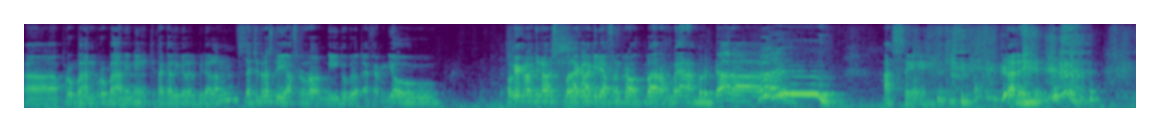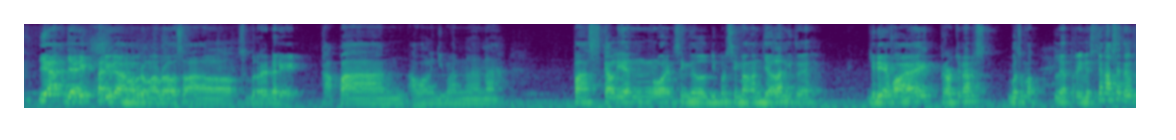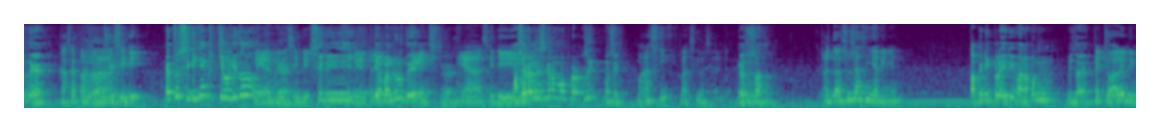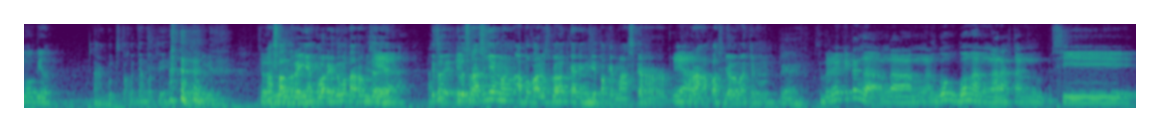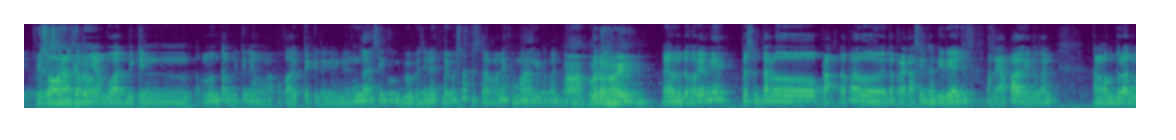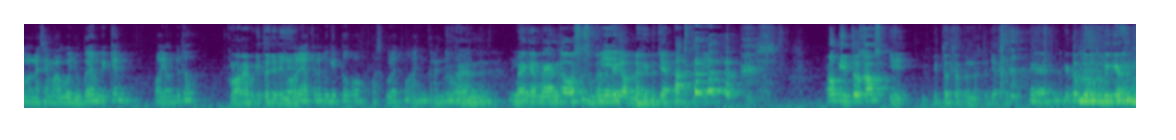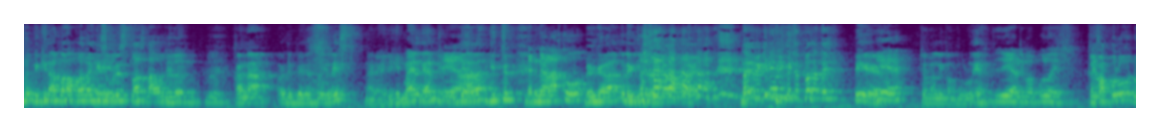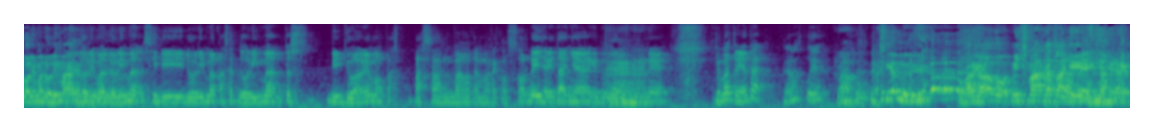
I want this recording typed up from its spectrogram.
uh, perubahan-perubahan ini kita gali-gali lebih dalam. Stay tune terus di Afternoon di Google.fm. Yo. Oke Crowdtuners balik lagi di Afternoon Crowd bareng Merah Berdarah. Asik. tadi Ya, jadi tadi udah ngobrol-ngobrol soal sebenarnya dari kapan, awalnya gimana. Nah, pas kalian ngeluarin single di persimpangan jalan gitu ya. Jadi FYI, Crouchers, gue sempat lihat rilisnya kaset ya itu tuh ya. Kaset sama Album CD. CD. Eh itu CD-nya kecil gitu. Iya, mini Iya. CD. CD zaman dulu tuh ya? three inch. Ya, CD. Masih ada sih sekarang mau produksi? Masih? Masih, masih, masih ada. Nggak susah tuh. Agak susah sih nyarinya. Tapi di play di mana pun bisa ya. Kecuali di mobil. Ah, gue tuh takutnya nyangkut ya. Asal tray yang keluar itu mau taruh bisa Iya, ya. Itu ilustrasinya emang apokalips banget kan yang dia pakai masker Iya. perang apa segala macem. Oke. Sebenarnya kita nggak nggak gua gua nggak mengarahkan si Visualnya ilustratornya gitu. buat bikin lu ntar bikin yang apokaliptik gitu gini, enggak sih gue bebas ini bebas lah terserah mana kumaha gitu kan Ah, lu dengerin ya lu dengerin nih terus ntar lu prak, apa lu interpretasiin sendiri aja seperti apa gitu kan karena kebetulan temen SMA gue juga yang bikin oh ya udah tuh keluarnya begitu jadinya. keluarnya akhirnya begitu oh pas kuliah tuh anjing keren juga Keren. Banyak yang main kaosnya sebenarnya tapi Iya. nggak pernah kita cetak. Oh gitu, kaos Ih, itu tuh bener tuh jatuh. Iya, kita belum kepikiran buat bikin apa-apa lagi Iya. sebenarnya setelah setahun dulu. belum belum Karena udah beres rilis, nggak ada ajakin main kan? Ya Iya. udah lah gitu. dan nggak laku Dan nggak laku dan gitu. Gak apa ya. Tapi bikinnya limited banget ya. Iya. Iya. Cuma 50 ya. iya 50 ya 50, 25, 25 kan? Iya. 25 25 CD 25 kaset 25 terus dijualnya emang pas pasan banget sama record store deh ceritanya gitu kan Iya. temennya cuma ternyata nggak laku ya Nggak laku. Kasian loh dia. Bukan gak laku, niche market lagi.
